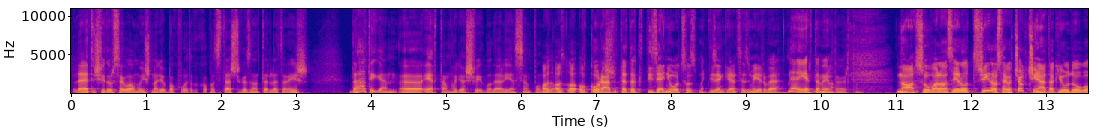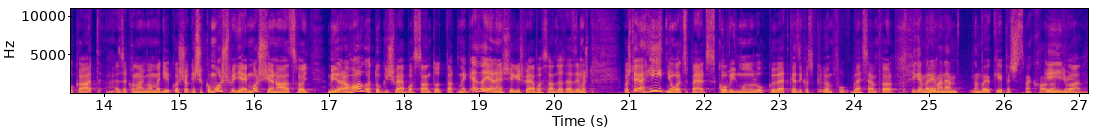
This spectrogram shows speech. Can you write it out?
Lehet, hogy Svédországban amúgy is nagyobbak voltak a kapacitások ezen a területen is. De hát igen, értem, hogy a svéd modell ilyen szempontból. A, a, a korábbi, tehát a 18-hoz, meg 19-hez mérve. Ne, értem, értem, értem. Na, szóval azért ott Svédországban csak csináltak jó dolgokat, ezek a nagymama gyilkosok, és akkor most figyelj, most jön az, hogy mivel a hallgatók is felbosszantottak, meg ez a jelenség is felbosszantott, ezért most, most olyan 7-8 perc Covid monológ következik, azt külön fog, veszem föl. Igen, mert én már nem, nem vagyok képes ezt meghallgatni. Így van.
